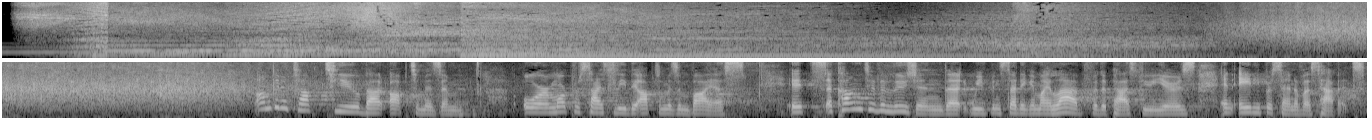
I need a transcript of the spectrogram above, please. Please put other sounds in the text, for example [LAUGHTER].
I'm going to talk to you about optimism, or more precisely, the optimism bias. It's a cognitive illusion that we've been studying in my lab for the past few years, and 80% of us have it.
